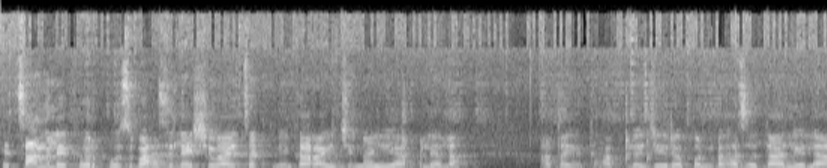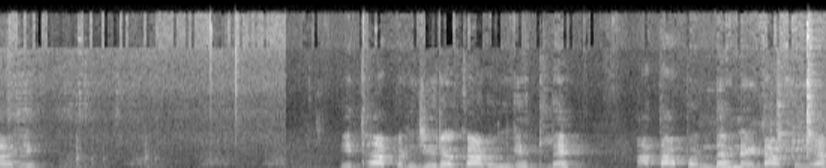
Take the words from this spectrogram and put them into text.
हे चांगले खरपूस भाजल्याशिवाय चटणी करायची नाही आहे आपल्याला. आता इथं आपलं जिरं पण भाजत आलेलं आहे. इथं आपण जिरं काढून घेतलंय. आता आपण धणे टाकूया.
